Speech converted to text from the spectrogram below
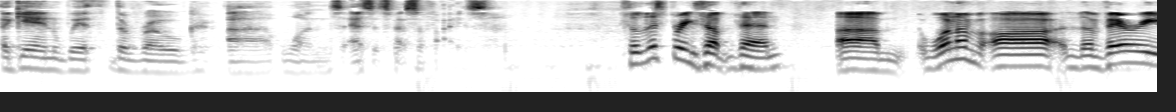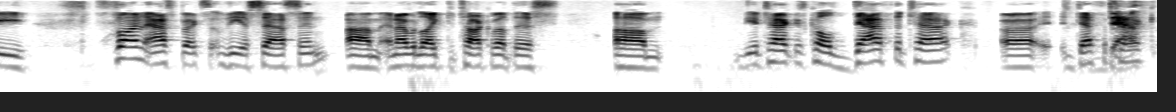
again with the rogue uh, ones as it specifies. So this brings up then um, one of uh, the very fun aspects of the assassin, um, and I would like to talk about this. Um, the attack is called Death Attack. Uh, death Attack.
